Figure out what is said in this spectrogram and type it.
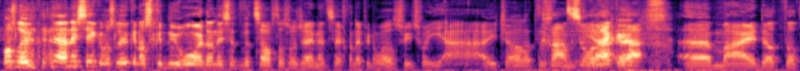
was leuk. Ja, nee, zeker was leuk. En als ik het nu hoor, dan is het hetzelfde als wat jij net zegt. Dan heb je nog wel zoiets van, ja, weet je wel, dat is, Gaan. dat is wel Ja, lekker. ja. Maar, dat, dat,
